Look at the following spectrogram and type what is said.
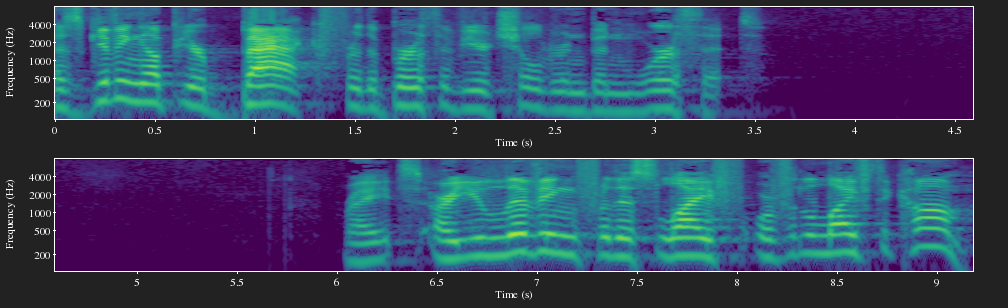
Has giving up your back for the birth of your children been worth it? Right? Are you living for this life or for the life to come?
